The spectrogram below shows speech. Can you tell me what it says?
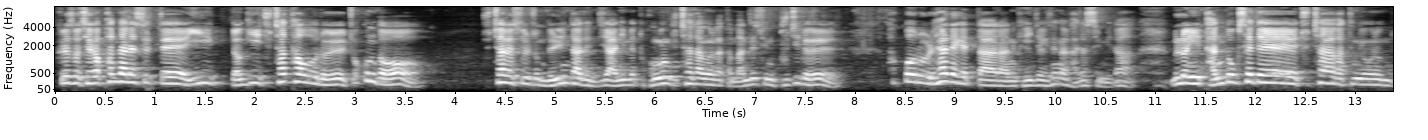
그래서 제가 판단했을 때 이 여기 주차 타워를 조금 더 주차 대수를 좀 늘린다든지 아니면 또 공용 주차장을 갖다 만들 수 있는 부지를 확보를 해야 되겠다라는 개인적인 생각을 가졌습니다. 물론 이 단독 세대 주차 같은 경우는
